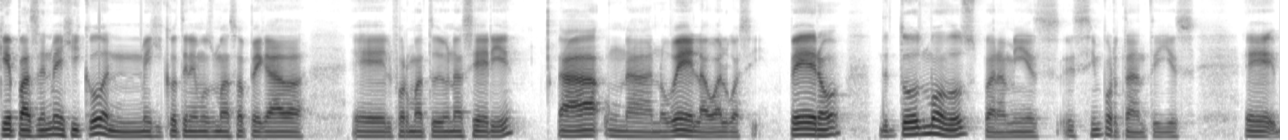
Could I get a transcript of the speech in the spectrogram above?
¿Qué pasa en México? En México tenemos más apegada eh, el formato de una serie a una novela o algo así. Pero, de todos modos, para mí es, importante y es... Eh,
